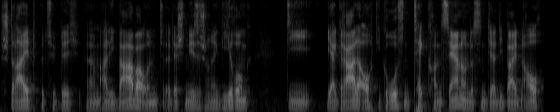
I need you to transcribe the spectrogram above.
Streit bezüglich ähm, Alibaba und äh, der chinesischen Regierung, die ja gerade auch die großen Tech-Konzerne, und das sind ja die beiden auch,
